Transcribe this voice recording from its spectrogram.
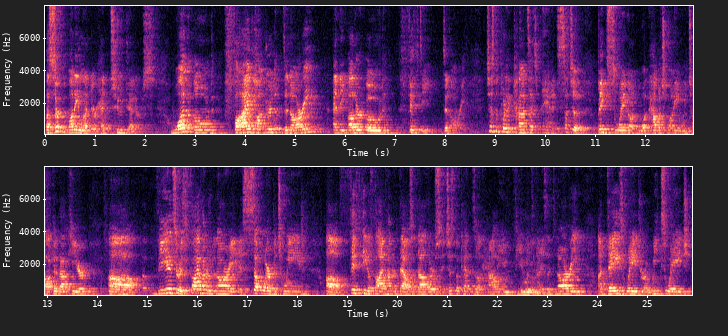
A certain moneylender had two debtors. One owned 500 denarii, and the other owed 50 denarii. Just to put it in context, man, it's such a big swing on what, how much money are we talking about here. Uh, the answer is 500 denarii is somewhere between uh, fifty to five hundred thousand dollars. It just depends on how you view it. Is a denarii a day's wage or a week's wage?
